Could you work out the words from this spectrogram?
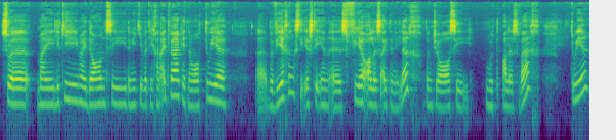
So my liedjie, my dansie, dingetjie wat jy gaan uitwerk het nou al twee uh bewegings. Die eerste een is vee alles uit in die lug. Punctuasie moet alles weg. 2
